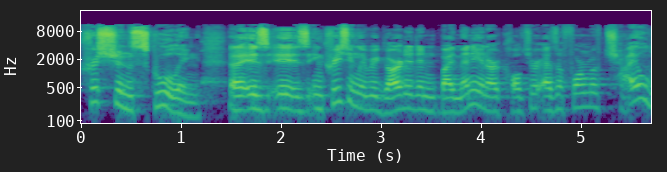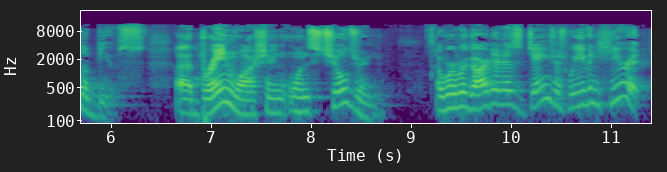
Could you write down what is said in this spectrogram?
Christian schooling uh, is, is increasingly regarded in, by many in our culture as a form of child abuse, uh, brainwashing one's children. We're regarded as dangerous. We even hear it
